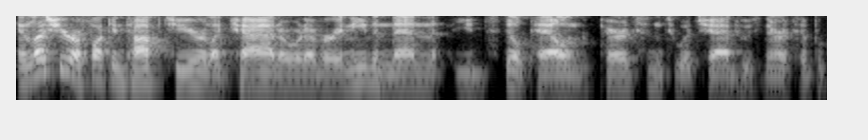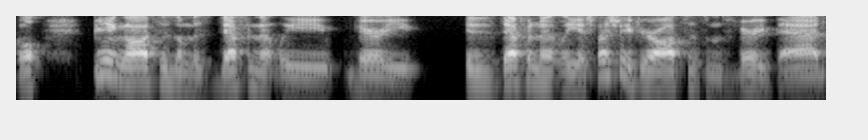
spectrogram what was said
unless you're a fucking top tier like Chad or whatever, and even then you'd still pale in comparison to a Chad who's neurotypical. Being autism is definitely very is definitely, especially if your autism is very bad,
